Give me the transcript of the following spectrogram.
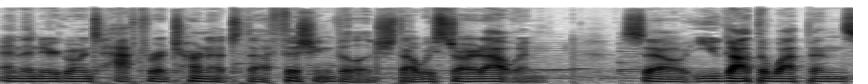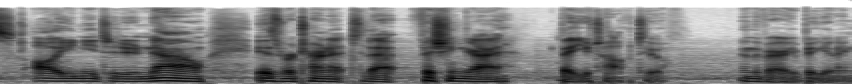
and then you're going to have to return it to that fishing village that we started out in. So you got the weapons. All you need to do now is return it to that fishing guy that you talked to in the very beginning.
